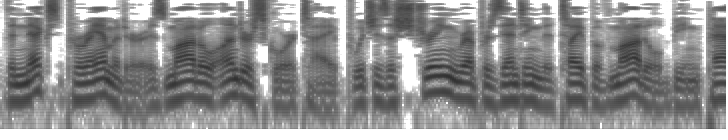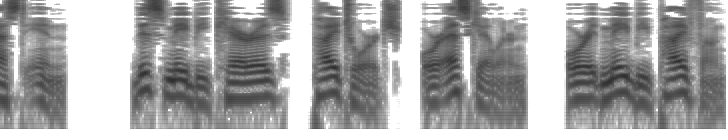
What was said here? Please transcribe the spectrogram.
The next parameter is model underscore type, which is a string representing the type of model being passed in. This may be Keras, PyTorch, or sklearn, or it may be Pyfunc,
